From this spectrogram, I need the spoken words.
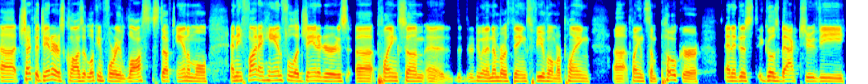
uh, check the janitor's closet looking for a lost stuffed animal, and they find a handful of janitors uh, playing some. Uh, they're doing a number of things. A few of them are playing uh, playing some poker, and it just it goes back to the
